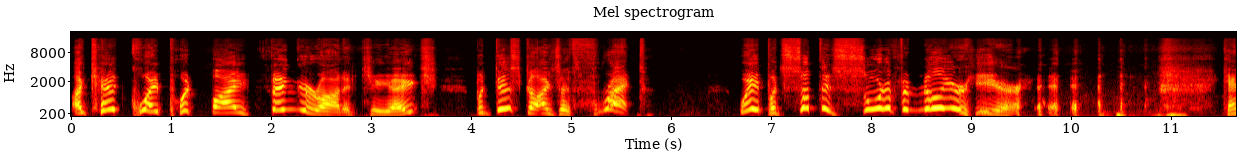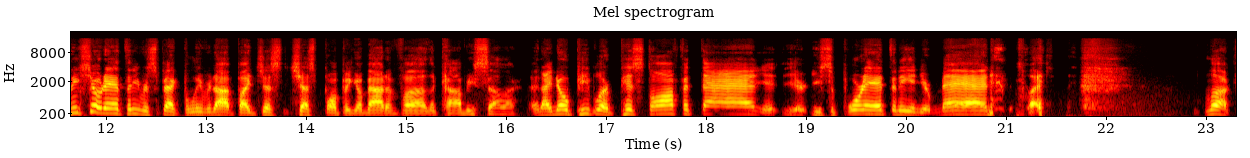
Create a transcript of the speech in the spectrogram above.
I can't quite put my finger on it, GH, but this guy's a threat. Wait, but something's sort of familiar here. Kenny showed Anthony respect, believe it or not, by just chest bumping him out of uh, the comedy cellar. And I know people are pissed off at that. You, you support Anthony and you're mad, but look,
